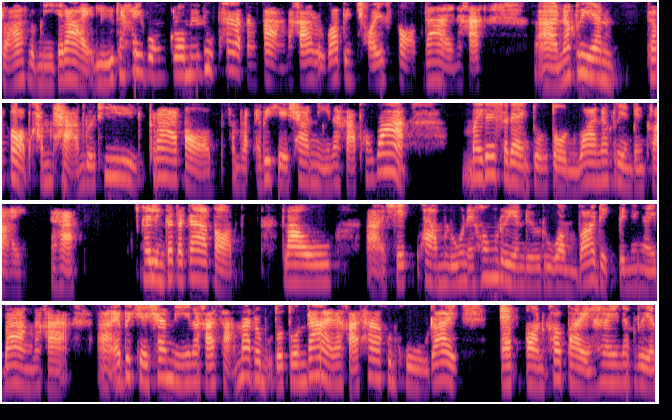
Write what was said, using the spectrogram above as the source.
กราฟแบบนี้ก็ได้ หรือจะให้วงกลมในรูปภาพต่างๆนะคะ หรือว่าเป็น choice ตอบได้นะคะอ่านักเรียนจะตอบคำถามโดยที่กล้าตอบสำหรับแอปพลิเคชันนี้นะคะ เพราะว่าไม่ได้แสดงตัวตนว่านักเรียนเป็นใครนะคะไอรินก็จะกล้าตอบเราเช็คความรู้ในห้องเรียนโดยรวมว่าเด็กเป็นยังไงบ้างนะคะแอปพลิเคชันนี้นะคะ สามารถระบุตัวตนได้นะคะ ถ้าคุณครูได้ แอดออนเข้าไปให้นักเรียน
